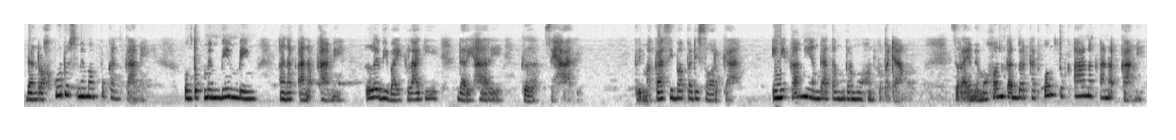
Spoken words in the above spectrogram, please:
Dan roh kudus memampukan kami untuk membimbing anak-anak kami lebih baik lagi dari hari ke sehari. Terima kasih Bapa di sorga ini kami yang datang bermohon kepadamu, seraya memohonkan berkat untuk anak-anak kami,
